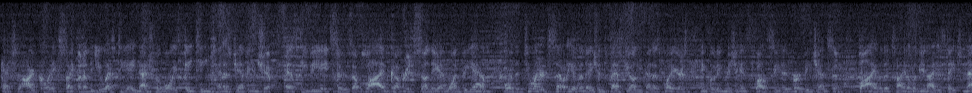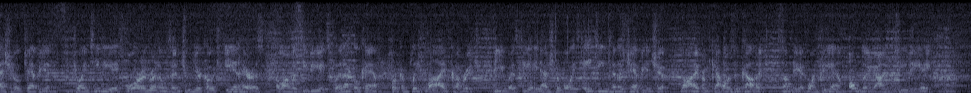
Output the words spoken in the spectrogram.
Catch the hardcore excitement of the USTA National Boys 18 Tennis Championship as TV8 serves up live coverage Sunday at 1 p.m. More than 270 of the nation's best young tennis players, including Michigan's 12th-seeded Murphy Jensen, vie for the title of United States National Champion. Join TV8's Warren Reynolds and junior coach Ian Harris, along with TV8's Glenn Eckelkamp, for complete live coverage. The USTA National Boys 18 Tennis Championship, live from Kalamazoo College, Sunday at 1 p.m. only on TV8.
